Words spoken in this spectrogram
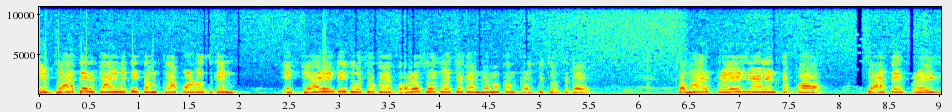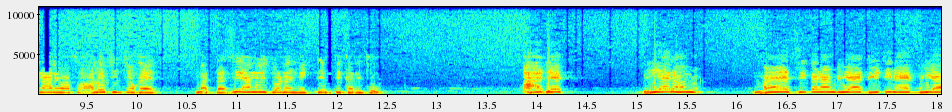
ఏ జాతిని కాయమతి తమ కాపాడవచ్చు కానీ एक ग्यारंटी दोचक है, भरोसा दोचक है नमक कल तमार प्रयोजन तप जाते प्रयोजन आलोचे मैं दसी हंगल चूड़ा विज्ञप्ति करू आज एक भैया हम, मैं, सीताराम भैया, डीटी नायक भैया,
